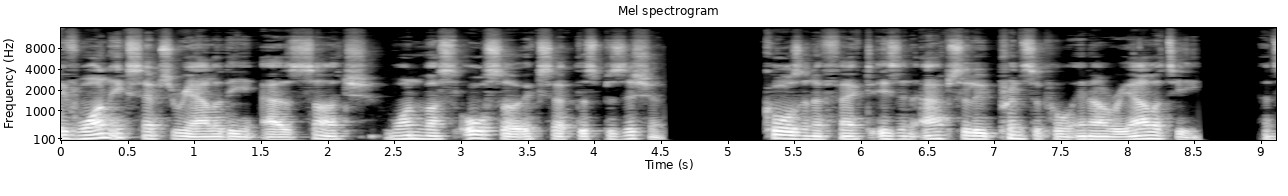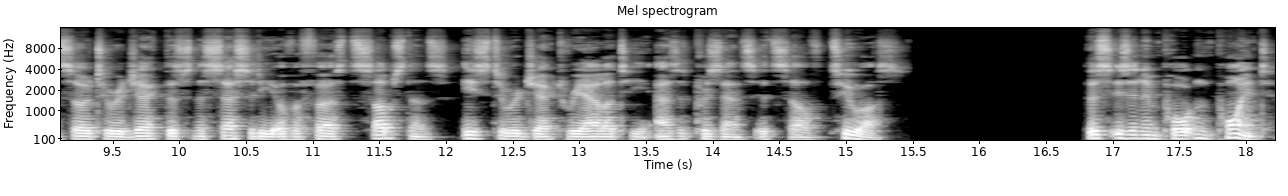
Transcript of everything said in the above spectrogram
if one accepts reality as such, one must also accept this position. Cause and effect is an absolute principle in our reality, and so to reject this necessity of a first substance is to reject reality as it presents itself to us. This is an important point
